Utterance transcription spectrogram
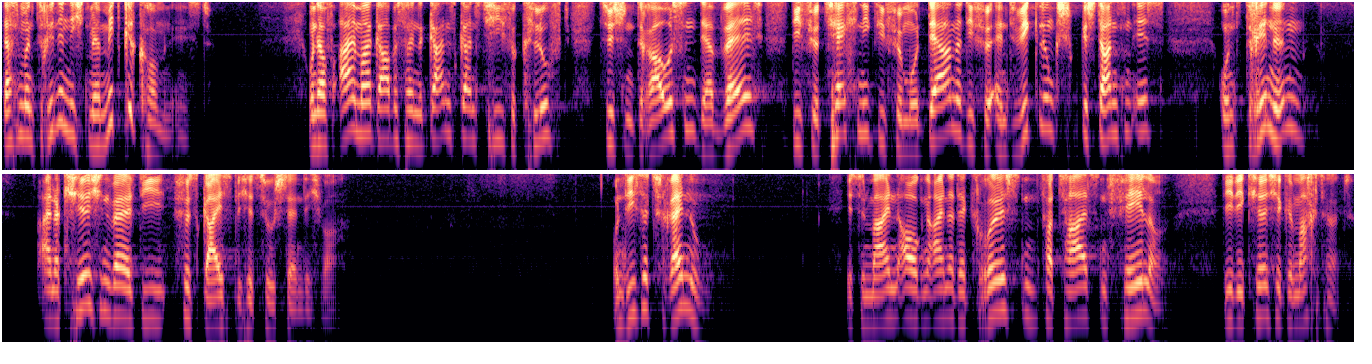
dass man drinnen nicht mehr mitgekommen ist. Und auf einmal gab es eine ganz, ganz tiefe Kluft zwischen draußen der Welt, die für Technik, die für Moderne, die für Entwicklung gestanden ist, und drinnen einer Kirchenwelt, die fürs Geistliche zuständig war. Und diese Trennung ist in meinen Augen einer der größten, fatalsten Fehler, die die Kirche gemacht hat.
